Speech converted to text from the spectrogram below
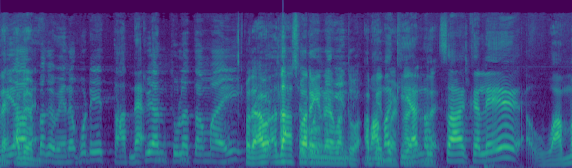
ක්‍රියාත්මක වෙනකොට ඒ තත්ත්වයන් තුල තමයි අදහස් වරගෙන අපි මම කියන්න උත්සා කළේ වම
